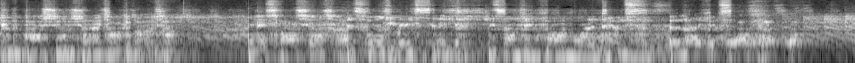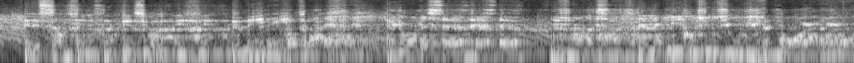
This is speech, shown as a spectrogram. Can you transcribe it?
to the passions that I talk about. And this passion, this ultimate state, is something far more intense itself. It is something that gives your life the meaning of life. Do you understand? If not, then let me confuse you even more.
